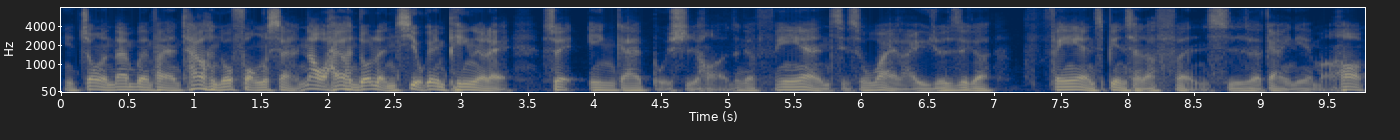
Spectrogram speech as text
你中文单不能发现它有很多风扇，那我还有很多冷气，我跟你拼了嘞。所以应该不是哈，这个 fans 只是外来语，就是这个 fans 变成了粉丝的概念嘛哈。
